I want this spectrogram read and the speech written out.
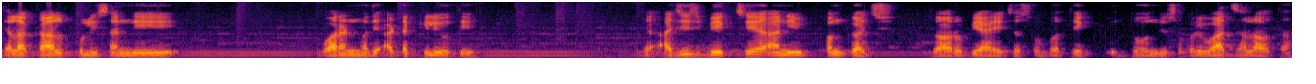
त्याला काल पोलिसांनी वॉरंटमध्ये अटक केली होती. त्या अजिज बेगचे आणि पंकज जो आरोपी आहे याच्यासोबत एक दोन दिवसापूर्वी वाद झाला होता.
